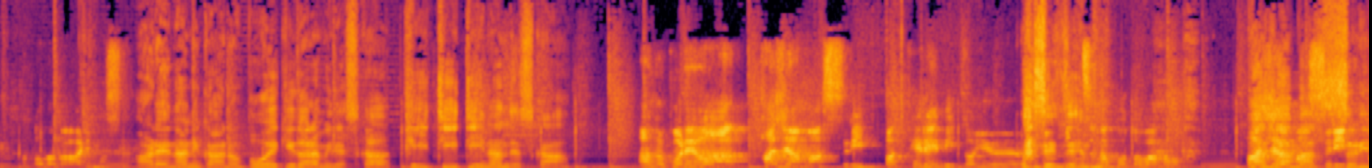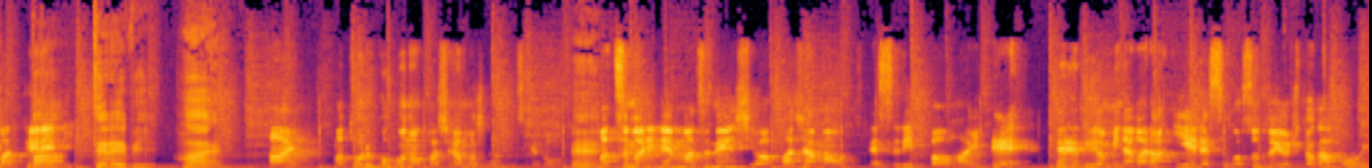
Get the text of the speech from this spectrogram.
う言葉があります。あれ何かあの貿易絡みですか ?PTT 何ですか？あのこれはパジャマスリッパテレビという 全然3つの言葉のパジャマスリッパテレビ。テレビ。はい。はい、まあ、トルコ語の頭文字なんですけど、ええ。まあ、つまり年末年始はパジャマを着てスリッパを履いてテレビを見ながら家で過ごすという人が多い。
